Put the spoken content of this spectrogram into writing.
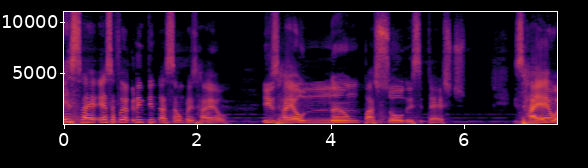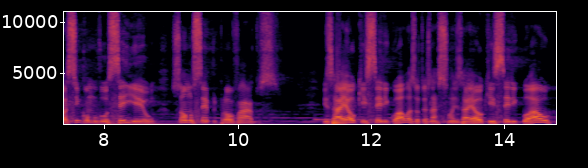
Essa, é, essa foi a grande tentação para Israel. Israel não passou nesse teste. Israel, assim como você e eu, somos sempre provados. Israel quis ser igual às outras nações. Israel quis ser igual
